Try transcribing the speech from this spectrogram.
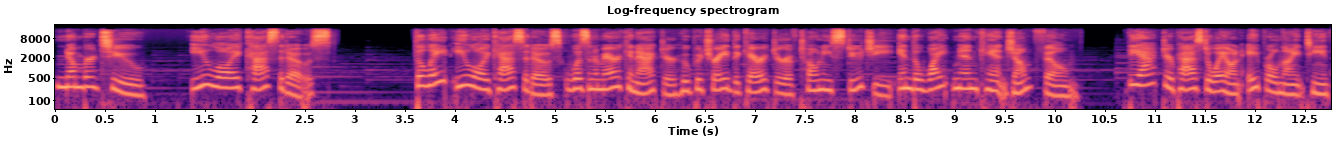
Number 2. Eloy Casados. The late Eloy Casados was an American actor who portrayed the character of Tony Stucci in the White Men Can't Jump film. The actor passed away on April 19,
